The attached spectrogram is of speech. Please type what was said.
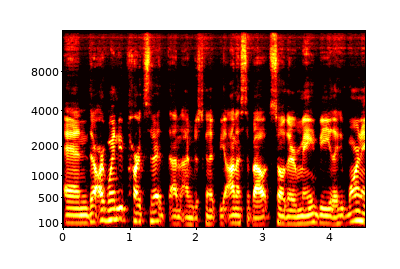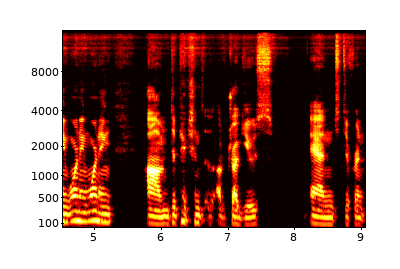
And there are going to be parts of it that I'm just going to be honest about. So there may be like warning, warning, warning, um, depictions of drug use and different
